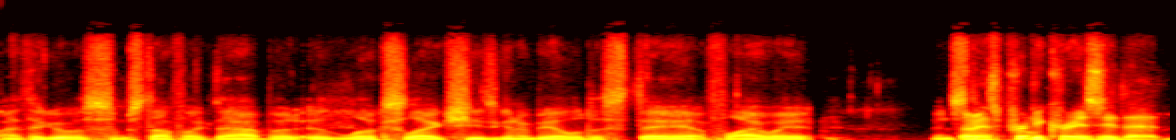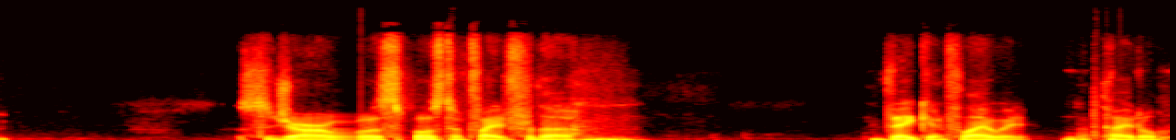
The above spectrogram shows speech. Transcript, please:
I think it was some stuff like that, but it looks like she's going to be able to stay at flyweight. And I mean, it's pretty crazy that Sijara was supposed to fight for the vacant flyweight title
